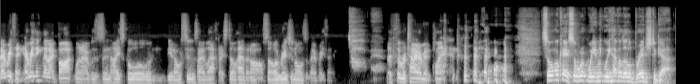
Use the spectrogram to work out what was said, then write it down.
Everything, everything that I bought when I was in high school, and you know, as soon as I left, I still have it all. So originals of everything. Oh man, that's the retirement plan. so okay, so we we have a little bridge to gap.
